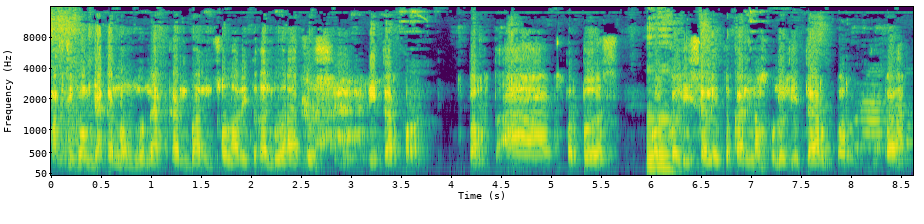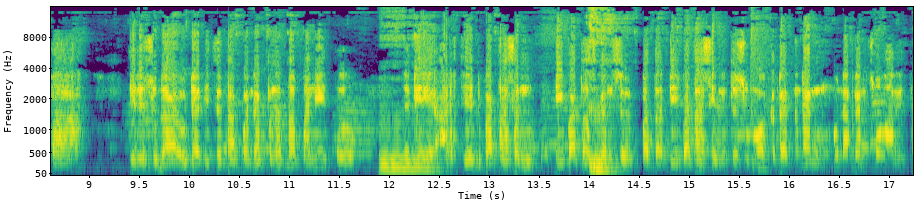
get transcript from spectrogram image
maksimumnya kan menggunakan ban solar itu kan 200 liter per per uh, per bus. Kalau uh. diesel itu kan 60 liter per berapa. Jadi sudah sudah ditetapkan ada penetapannya itu. Hmm. Jadi artinya dibatasan dibataskan hmm. dibatasin itu semua kendaraan menggunakan solar itu.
